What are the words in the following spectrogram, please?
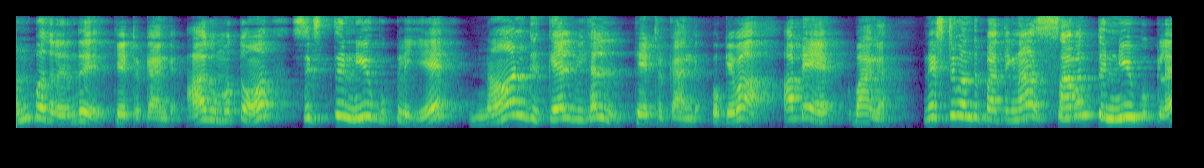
ஒன்பதுலேருந்து கேட்டிருக்காங்க. ஆக மொத்தம் சிக்ஸ்த்து நியூ புக்லேயே நான்கு கேள்விகள் கேட்டிருக்காங்க. ஓகேவா? அப்படியே வாங்க. நெக்ஸ்ட் வந்து பார்த்தீங்கன்னா செவன்த்து நியூ புக்கில்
